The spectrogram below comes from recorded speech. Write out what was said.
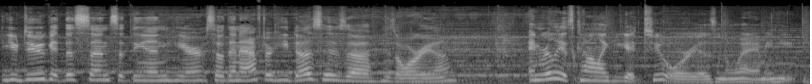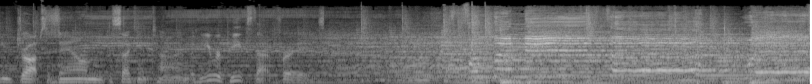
you do get this sense at the end here. So then after he does his uh his aria, and really it's kind of like you get two arias in a way. I mean, he he drops it down the second time, but he repeats that phrase. From beneath the waves.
